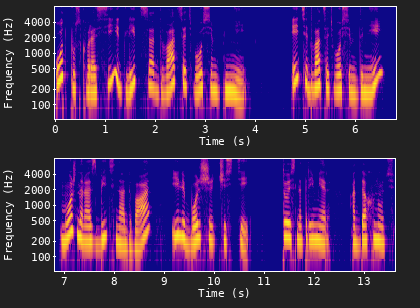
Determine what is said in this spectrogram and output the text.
отпуск в России длится 28 дней. Эти 28 дней можно разбить на два или больше частей. То есть, например, отдохнуть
